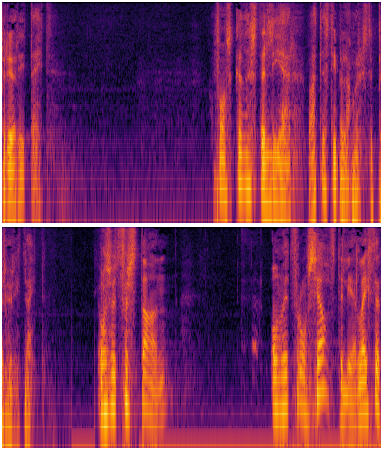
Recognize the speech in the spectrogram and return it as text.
prioriteit. Om vir ons kinders te leer, wat is die belangrikste prioriteit? Ons moet verstaan, om het vir onszelf te leer. Luister,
